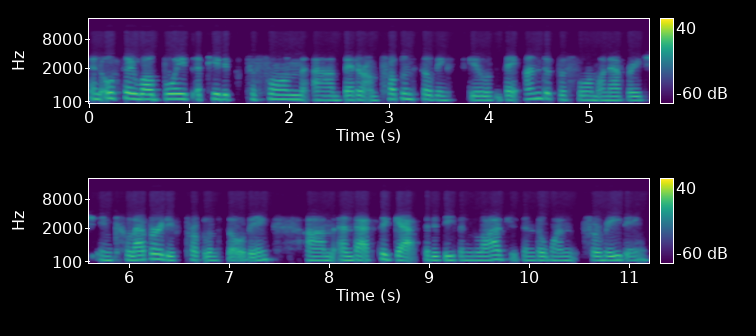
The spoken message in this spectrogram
And also while boys appear to perform um, better on problem solving skills, they underperform on average in collaborative problem solving. Um, and that's a gap that is even larger than the one for reading.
